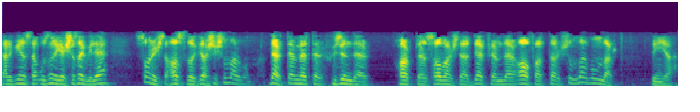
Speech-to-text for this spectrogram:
yani. Bir insan uzun yaşasa bile sonuçta hastalık, yaşlışınlar bunlar. Dertler, mertler, hüzünler, harpler, savaşlar, depremler, afatlar, şunlar bunlar. Dünya.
